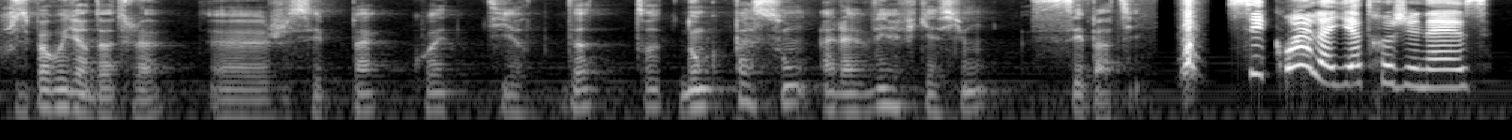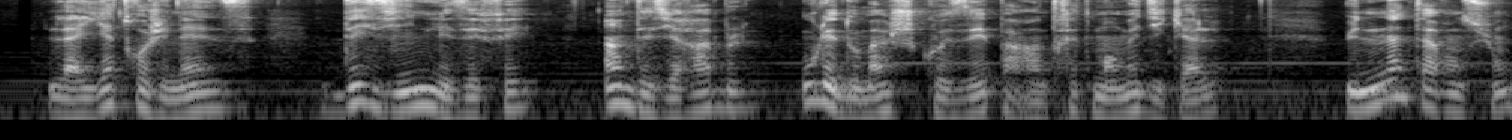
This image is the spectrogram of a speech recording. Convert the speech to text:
Je sais pas quoi dire d'autre là. Euh, je sais pas quoi dire d'autre. Donc passons à la vérification. C'est parti. C'est quoi la iatrogénèse? La iatrogénèse désigne les effets indésirables ou les dommages causés par un traitement médical, une intervention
